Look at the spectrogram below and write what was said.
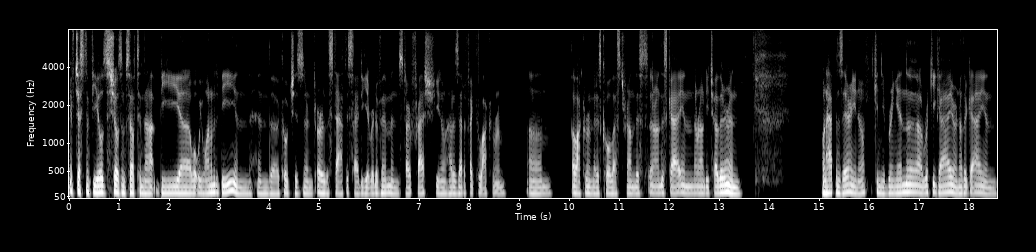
if Justin Fields shows himself to not be uh, what we want him to be, and and the coaches and, or the staff decide to get rid of him and start fresh, you know, how does that affect the locker room? Um, a locker room that is coalesced around this around this guy and around each other, and what happens there? You know, can you bring in a, a rookie guy or another guy and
